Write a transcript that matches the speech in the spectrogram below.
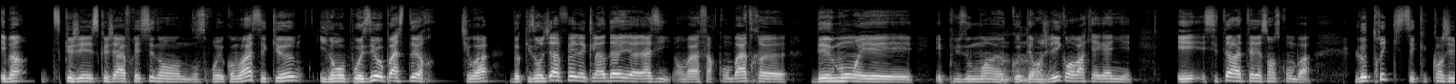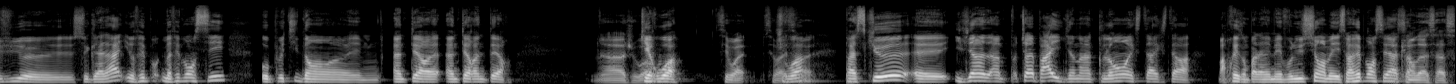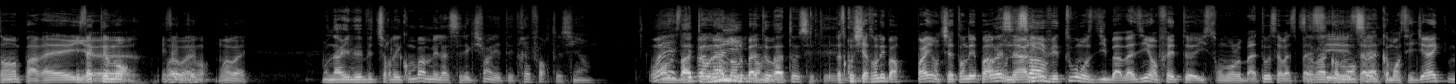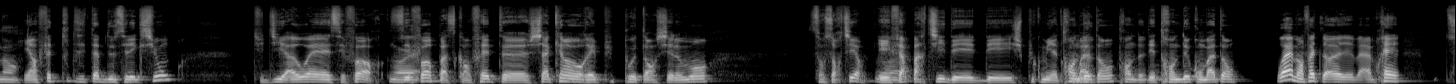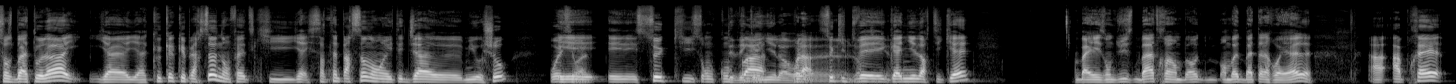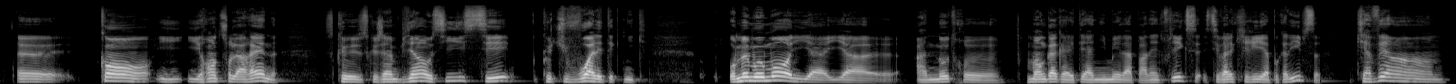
Et ben, ce que j'ai, ce que j'ai apprécié dans, dans ce premier combat, c'est que ils l'ont opposé au pasteur. Tu vois, donc ils ont déjà fait le clin d'œil. euh, Vas-y, on va faire combattre euh, démons et, et plus ou moins euh, côté angélique. On va voir qui a gagné. Et c'était intéressant ce combat. L'autre truc, c'est que quand j'ai vu euh, ce gars-là, il m'a fait, il m'a fait penser au petit dans euh, Hunter, Hunter, Hunter, Ah, je vois. qui est roi. C'est vrai, c'est vrai. Tu c'est vois vrai. Parce que il vient, d'un- tu vois, pareil, il vient d'un clan, etc., etc. Après, ils n'ont pas la même évolution, mais ça m'a fait penser à ça. clan d'assassins, pareil. Exactement, euh, ouais, exactement. Ouais, ouais. ouais. On arrivait vite sur les combats, mais la sélection, elle était très forte aussi. hein. Ouais, dans le c'était bateau, pas mal oui, dans le bateau. c'était. Parce qu'on s'y attendait pas. Pareil, on s'y attendait pas. Ouais, on arrive ça. et tout, on se dit, bah vas-y, en fait, euh, ils sont dans le bateau, ça va se Ça va passer, ça commencer. va commencer direct. Non. Et en fait, toutes les étapes de sélection, tu dis, ah ouais, c'est fort. Ouais. C'est fort parce qu'en fait, euh, chacun aurait pu potentiellement s'en sortir et Ouais. faire partie des, des, je sais plus combien il y a de 32. combattants, 32. des 32 combattants. Ouais, mais en fait, euh, bah, après, sur ce bateau-là, il y a, y a que quelques personnes, en fait, qui. il Y a, certaines personnes ont été déjà euh, mis au chaud. Ouais, et, et ceux qui sont pas- gagner leur, voilà, euh, ceux qui leur devaient ticket. gagner leur ticket, bah, ils ont dû se battre en, mode- en mode bataille royale. A- Après, euh, quand ils, ils rentrent sur l'arène, ce que, ce que j'aime bien aussi, c'est que tu vois les techniques. Au même moment, il y a, il y a un autre manga qui a été animé là, par Netflix, c'est Valkyrie Apocalypse, qui avait un,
